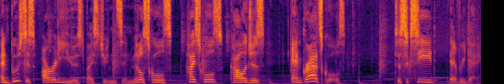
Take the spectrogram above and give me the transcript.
And Boost is already used by students in middle schools, high schools, colleges, and grad schools to succeed every day.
